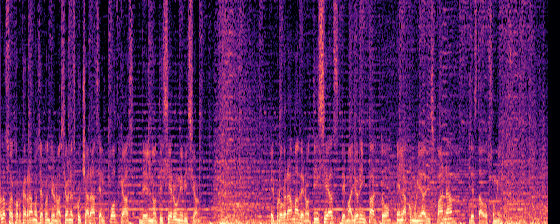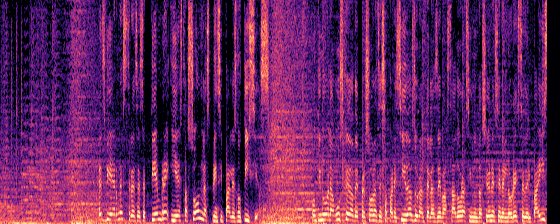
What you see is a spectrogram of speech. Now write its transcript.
Hola, soy Jorge Ramos y a continuación escucharás el podcast del Noticiero Univisión. El programa de noticias de mayor impacto en la comunidad hispana de Estados Unidos. Es viernes 3 de septiembre y estas son las principales noticias. Continúa la búsqueda de personas desaparecidas durante las devastadoras inundaciones en el noreste del país.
